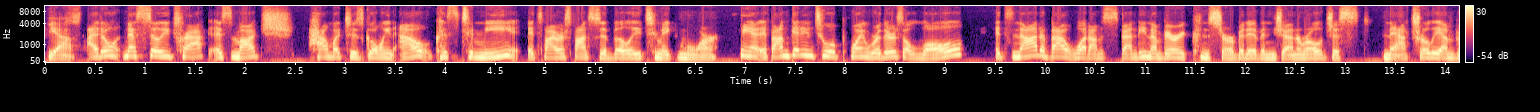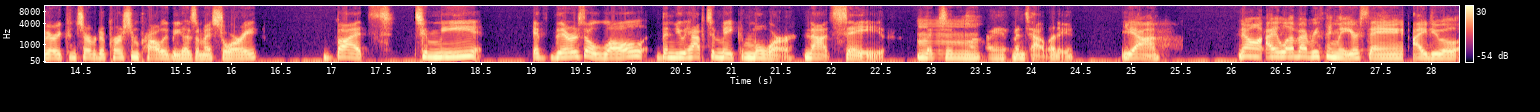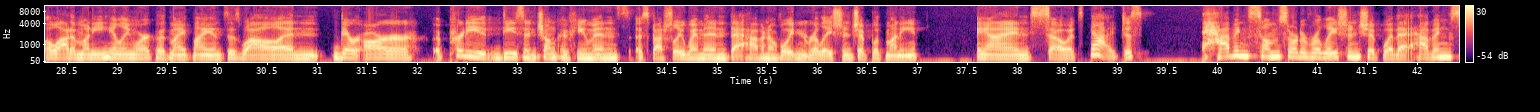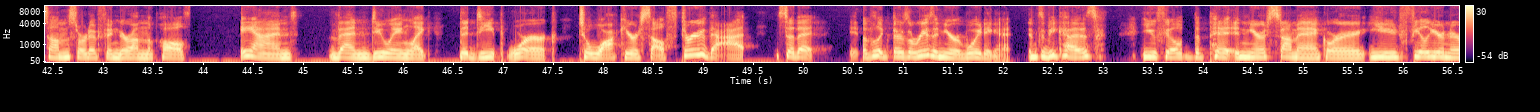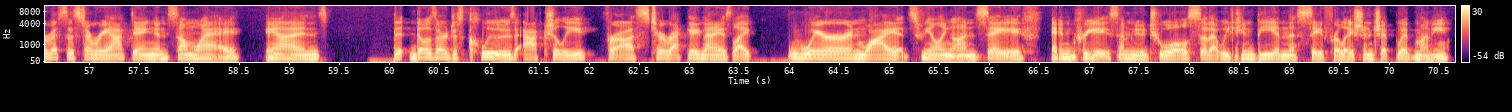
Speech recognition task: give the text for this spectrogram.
Yeah. I don't necessarily track as much how much is going out because to me, it's my responsibility to make more can't, if I'm getting to a point where there's a lull, it's not about what I'm spending. I'm very conservative in general, just naturally. I'm a very conservative person, probably because of my story. But to me, if there's a lull, then you have to make more, not save. That's mm. my mentality. Yeah. No, I love everything that you're saying. I do a lot of money healing work with my clients as well. And there are a pretty decent chunk of humans, especially women, that have an avoidant relationship with money. And so it's, yeah, just having some sort of relationship with it, having some sort of finger on the pulse, and then doing like the deep work to walk yourself through that so that like there's a reason you're avoiding it. It's because you feel the pit in your stomach or you feel your nervous system reacting in some way. And th- those are just clues actually for us to recognize like where and why it's feeling unsafe and create some new tools so that we can be in this safe relationship with money.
